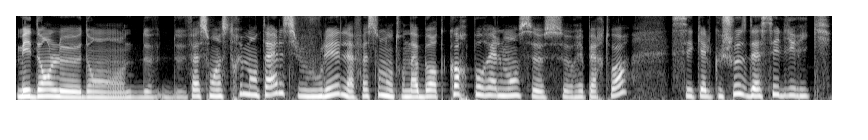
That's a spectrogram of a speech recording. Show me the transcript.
Mais dans le, dans, de, façon instrumentale, si vous voulez, la façon dont on aborde corporellement ce, répertoire, c'est quelque chose d'assez lyrique.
